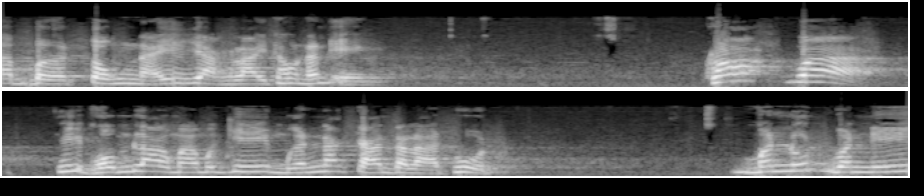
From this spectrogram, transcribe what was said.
ระเบิดตรงไหนอย่างไรเท่านั้นเอง เพราะว่าที่ผมเล่ามาเมื่อกี้เหมือนนักการตลาดพูด มนุษย์วันนี้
